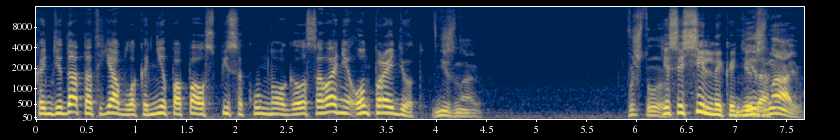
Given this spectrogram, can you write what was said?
кандидат от Яблока не попал в список умного голосования, он пройдет? Не знаю. Вы что? Если сильный кандидат? Не знаю.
